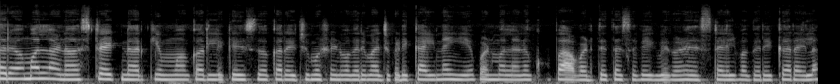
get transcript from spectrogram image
तर मला ना स्ट्रेटनर किंवा कर्ली केस करायची मशीन वगैरे माझ्याकडे काही नाही आहे पण मला ना खूप आवडते तसं वेगवेगळं हेअरस्टाईल वगैरे करायला.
